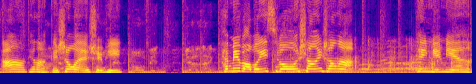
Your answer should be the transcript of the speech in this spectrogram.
啊天哪，感谢我来血瓶，还没宝宝一起帮我上一上呢。欢迎绵绵，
